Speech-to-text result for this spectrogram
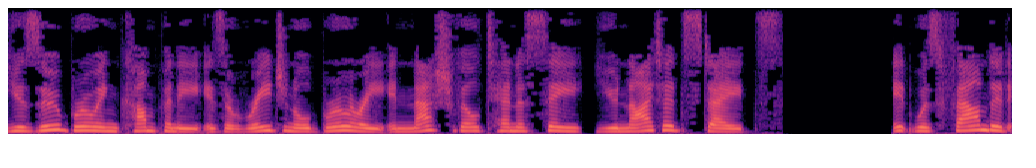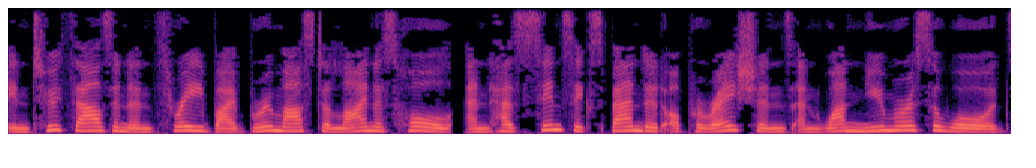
Yazoo Brewing Company is a regional brewery in Nashville, Tennessee, United States. It was founded in 2003 by brewmaster Linus Hall, and has since expanded operations and won numerous awards.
